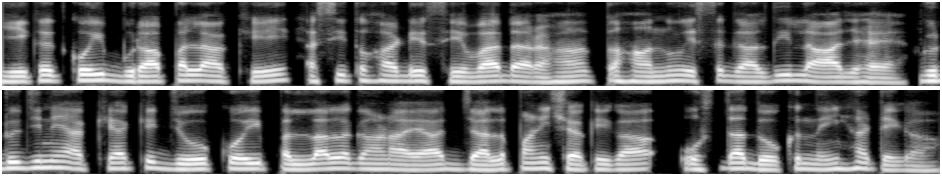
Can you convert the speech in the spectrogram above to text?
ਜੇਕਰ ਕੋਈ ਬੁਰਾ ਭਲਾ ਆਖੇ, ਅਸੀਂ ਤੁਹਾਡੇ ਸੇਵਾਦਾਰ ਹਾਂ, ਤੁਹਾਨੂੰ ਇਸ ਗੱਲ ਦੀ ਲਾਜ ਹੈ। ਗੁਰੂ ਜੀ ਨੇ ਆਖਿਆ ਕਿ ਜੋ ਕੋਈ ਪੱਲਾ ਲਗਾਉਣ ਆਇਆ ਜਲ ਪਾਣੀ ਛਕੇਗਾ, ਉਸ ਦਾ ਦੁੱਖ ਨਹੀਂ ਹਟੇਗਾ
